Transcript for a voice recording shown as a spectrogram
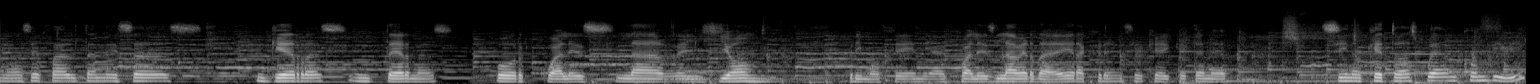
no hace falta esas guerras internas por cuál es la religión primogénea, cuál es la verdadera creencia que hay que tener, sino que todas puedan convivir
